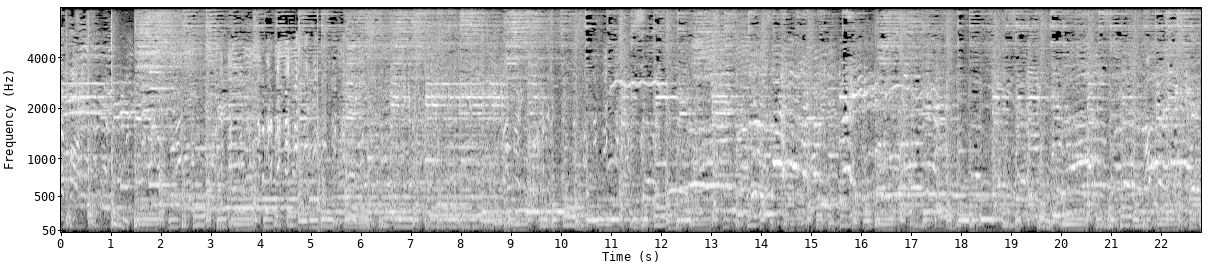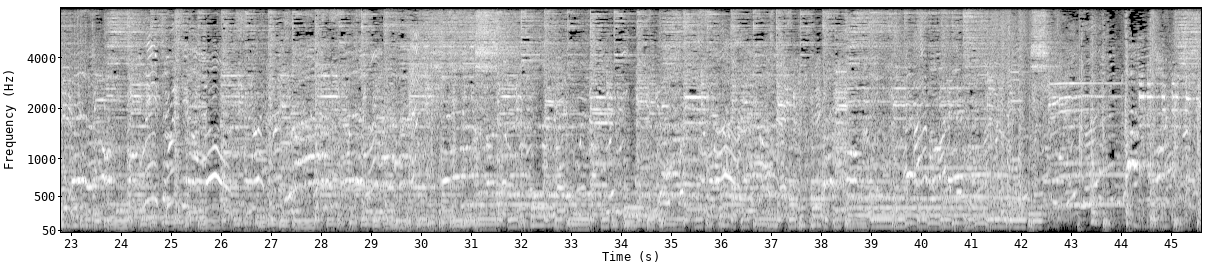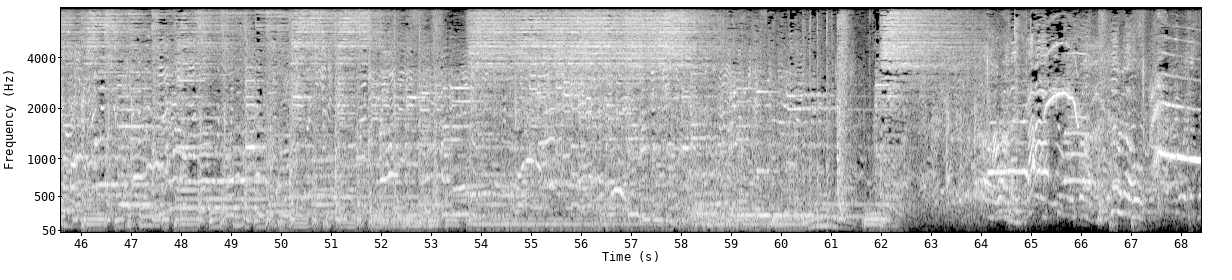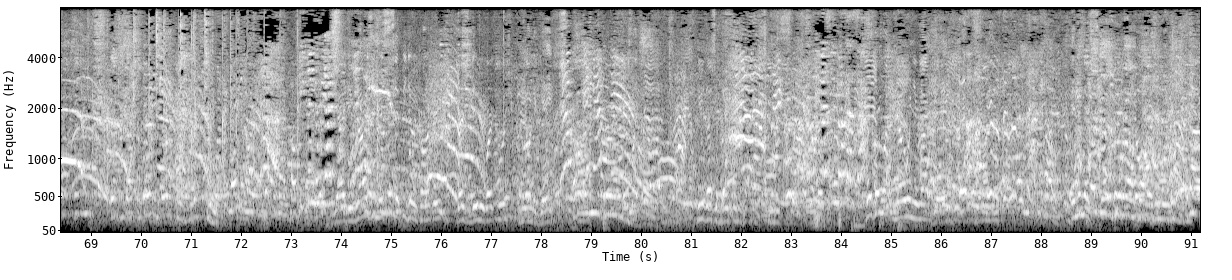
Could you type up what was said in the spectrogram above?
Denmark. Baltimore. Yeah, dude, when I was in Mississippi doing concrete, there's a dude we worked for us, he owned a gate. Um, dude, that's a big thing. But they like know when you're not gay. And then they still people who don't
